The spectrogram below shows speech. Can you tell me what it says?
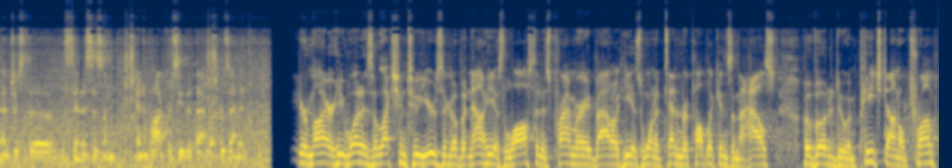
at just the, the cynicism and hypocrisy that that represented. Peter Meijer, he won his election two years ago, but now he has lost in his primary battle. He is one of 10 Republicans in the House who voted to impeach Donald Trump.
